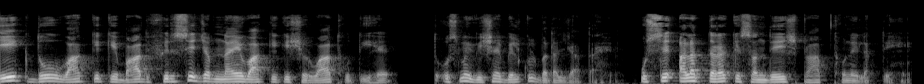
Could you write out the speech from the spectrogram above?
एक दो वाक्य के बाद फिर से जब नए वाक्य की शुरुआत होती है तो उसमें विषय बिल्कुल बदल जाता है। उससे अलग तरह के संदेश प्राप्त होने लगते हैं।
